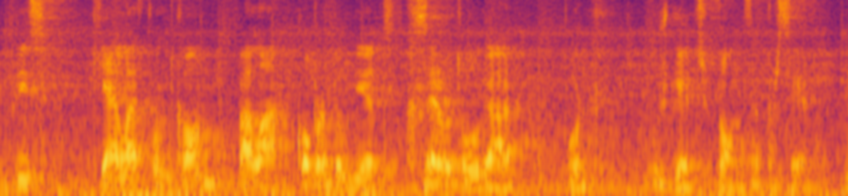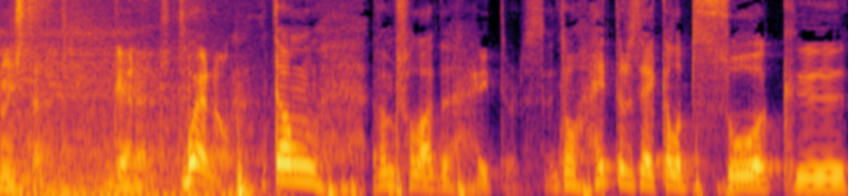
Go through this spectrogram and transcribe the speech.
E por isso, QILive.com, vai lá, compra o teu bilhete, reserva o teu lugar, porque os bilhetes vão desaparecer no instante. Garanto-te. Bueno, então vamos falar de haters. Então, haters é aquela pessoa que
